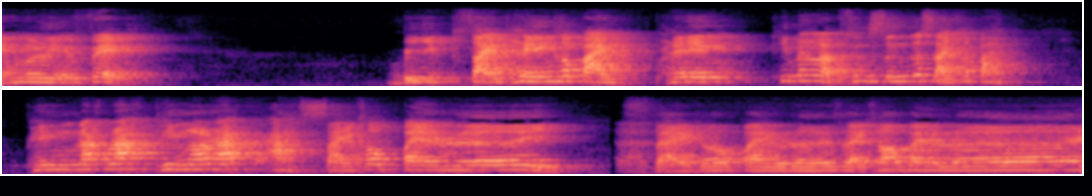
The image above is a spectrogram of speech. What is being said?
ให้มันมีเอฟเฟกต์บีบใส่เพลงเข้าไป เพลงที่แม่งแบบซึ้งๆก็ใส่เข้าไป เพลงรักๆเพลงรักๆอะใส่เข้าไปเลย ใส่เข้าไปเลยใส่เข้าไปเลย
